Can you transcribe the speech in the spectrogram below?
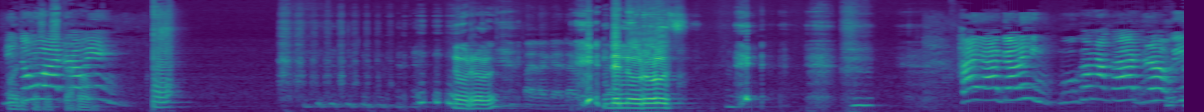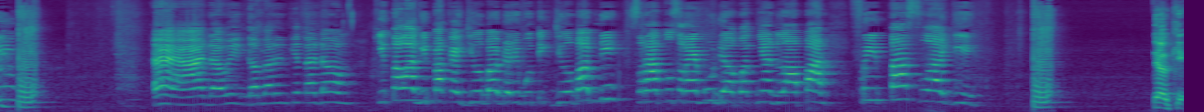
Ditunggu sekarang. drawing. Nurul. The Nuruls Drawing. Eh, ada Wing, gambarin kita dong. Kita lagi pakai jilbab dari butik jilbab nih, 100 ribu dapatnya 8. Free tas lagi. Oke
